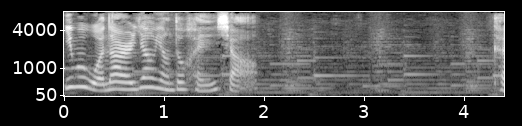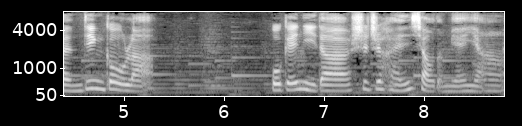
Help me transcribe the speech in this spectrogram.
因为我那儿样样都很小，肯定够了。我给你的是只很小的绵羊。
